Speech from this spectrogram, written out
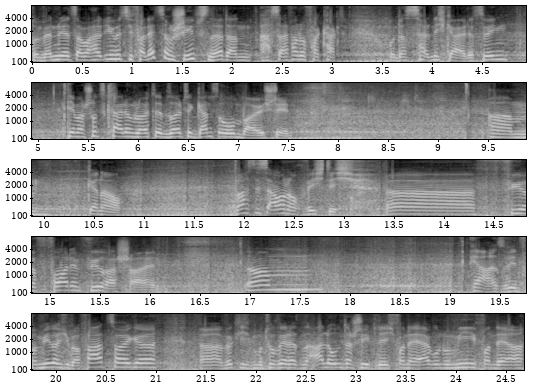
Und wenn du jetzt aber halt übelst die Verletzung schiebst, ne, dann hast du einfach nur verkackt. Und das ist halt nicht geil. Deswegen Thema Schutzkleidung, Leute, sollte ganz oben bei euch stehen. Ähm, genau. Was ist auch noch wichtig äh, für vor dem Führerschein? Ähm, ja, also informiert euch über Fahrzeuge. Äh, wirklich, Motorräder sind alle unterschiedlich von der Ergonomie, von der,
